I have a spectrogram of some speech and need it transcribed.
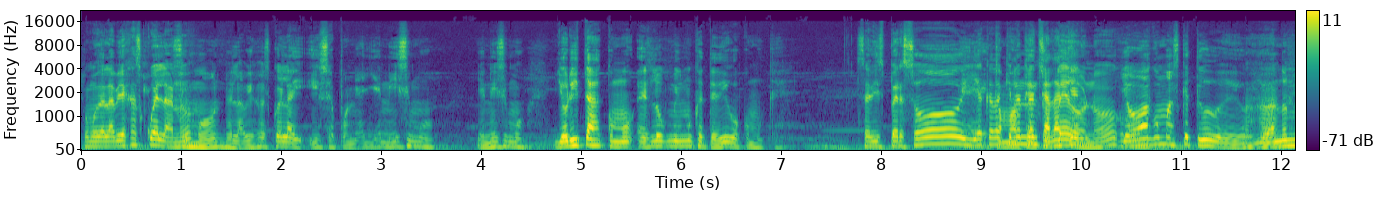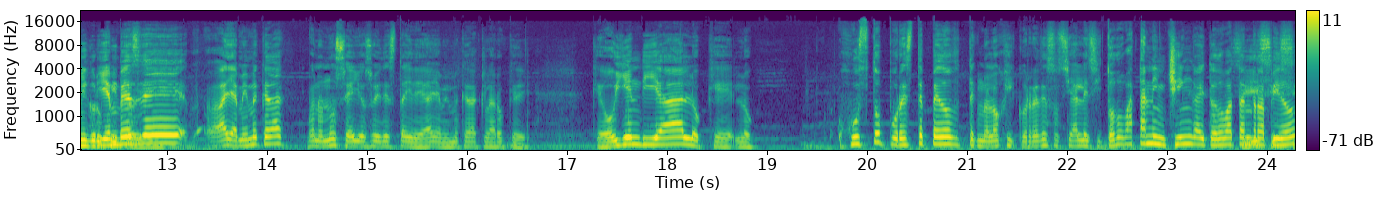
Como de la vieja escuela, ¿no? Simón, de la vieja escuela y, se ponía llenísimo, llenísimo. Y ahorita como es lo mismo que te digo, como que... Se dispersó y ya eh, cada quien anda en su pedo, ¿no? Yo hago más que tú, yo ando en mi grupito. Y en vez de... Ay, a mí me queda... Bueno, no sé, yo soy de esta idea y a mí me queda claro que, que hoy en día lo que... Lo, justo por este pedo tecnológico, redes sociales y todo va tan en chinga y todo va tan rápido.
